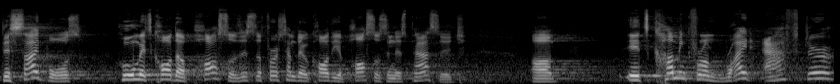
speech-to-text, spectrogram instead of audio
disciples, whom it's called the apostles, this is the first time they were called the apostles in this passage, um, it's coming from right after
